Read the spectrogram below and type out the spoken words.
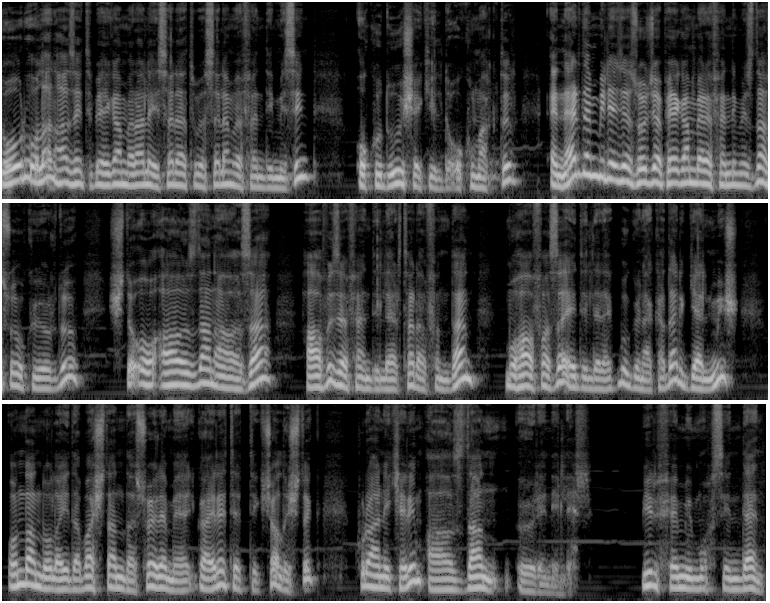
doğru olan Hazreti Peygamber aleyhissalatü vesselam Efendimizin okuduğu şekilde okumaktır. E nereden bileceğiz hoca Peygamber Efendimiz nasıl okuyordu? İşte o ağızdan ağıza hafız efendiler tarafından muhafaza edilerek bugüne kadar gelmiş. Ondan dolayı da baştan da söylemeye gayret ettik, çalıştık. Kur'an-ı Kerim ağızdan öğrenilir. Bir Femi Muhsin'den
